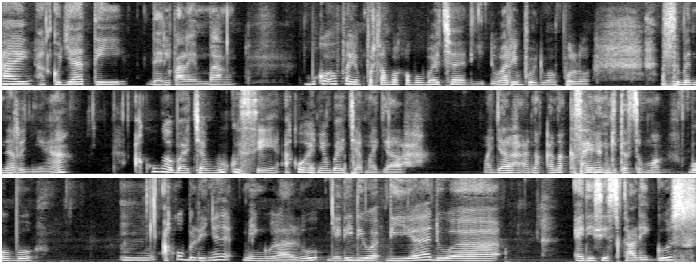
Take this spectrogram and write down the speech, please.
Hai, aku Jati dari Palembang. Buku apa yang pertama kamu baca di 2020? Sebenarnya aku nggak baca buku sih, aku hanya baca majalah. Majalah anak-anak kesayangan kita semua, Bobo. Hmm, aku belinya minggu lalu, jadi dia, dia dua edisi sekaligus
